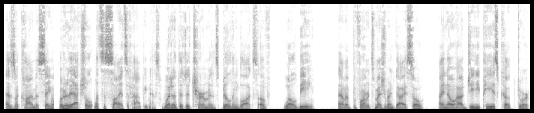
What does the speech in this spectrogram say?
as an economist saying, what are the actual, what's the science of happiness? What are the determinants, building blocks of well-being? I'm a performance measurement guy, so I know how GDP is cooked, or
